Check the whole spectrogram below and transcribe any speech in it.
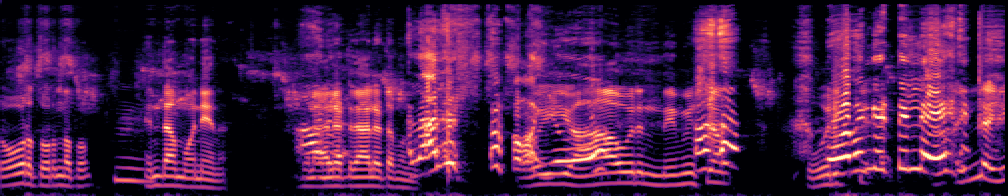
ഡോർ തുറന്നപ്പം എന്താ മോനേന്ന്? ലാലേട്ടൻ ലാലേട്ടൻ വന്നു. അയ്യോ. ആ ഒരു നിമിഷം കിട്ടില്ലേ? ഇല്ല ഈ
